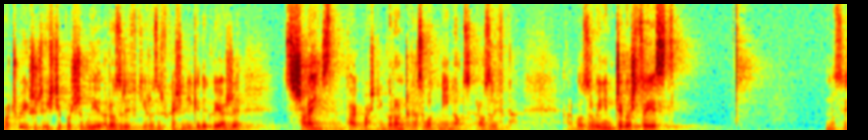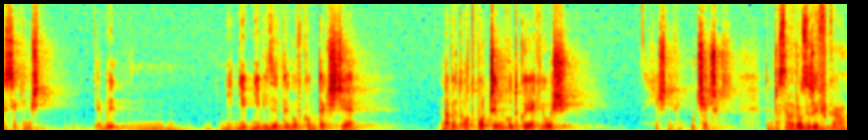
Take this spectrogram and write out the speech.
Bo człowiek rzeczywiście potrzebuje rozrywki. Rozrywka się niekiedy kojarzy z szaleństwem, tak? Właśnie gorączka sobotniej nocy, rozrywka. Albo zrobieniem czegoś, co jest, no co jest jakimś, jakby, nie, nie, nie widzę tego w kontekście nawet odpoczynku, tylko jakiegoś, jakiejś, nie wiem, ucieczki. Tymczasem rozrywka,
